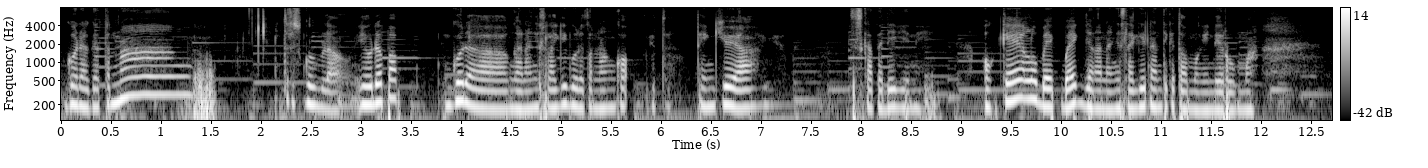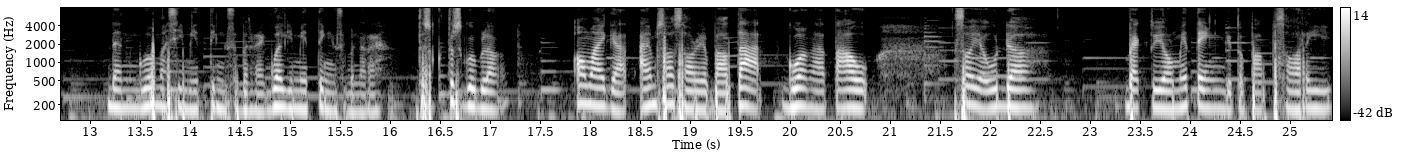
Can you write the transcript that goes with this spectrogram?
gue udah agak tenang. Terus gue bilang ya udah pap. Gue udah nggak nangis lagi gue udah tenang kok gitu. Thank you ya. Terus kata dia gini oke okay, lo baik-baik jangan nangis lagi nanti kita omongin di rumah dan gue masih meeting sebenarnya. Gue lagi meeting sebenarnya. Terus terus gue bilang oh my god I'm so sorry about that. Gue nggak tahu. So ya udah back to your meeting gitu pap. Sorry.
